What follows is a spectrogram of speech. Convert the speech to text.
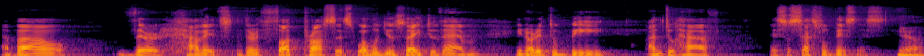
about their habits, their thought process? What would you say to them in order to be and to have a successful business? yeah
